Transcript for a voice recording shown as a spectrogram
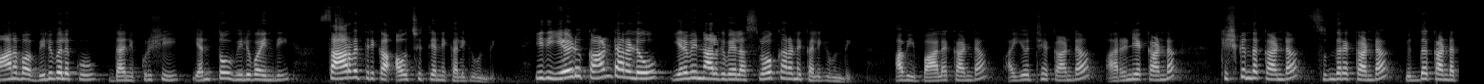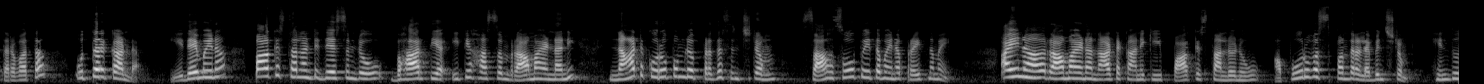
మానవ విలువలకు దాని కృషి ఎంతో విలువైంది సార్వత్రిక ఔచిత్యాన్ని కలిగి ఉంది. ఇది ఏడు కాండాలలో ఇరవై నాలుగు వేల శ్లోకాలను కలిగి ఉంది. అవి బాలకాండ అయోధ్యకాండ అరణ్యకాండ కిష్కిందకాండ సుందరకాండ యుద్ధకాండ తర్వాత ఉత్తరకాండ ఏదేమైనా పాకిస్తాన్ లాంటి దేశంలో భారతీయ ఇతిహాసం రామాయణాన్ని నాటక రూపంలో ప్రదర్శించడం సాహసోపేతమైన ప్రయత్నమే. అయినా రామాయణ నాటకానికి పాకిస్తాన్లోనూ అపూర్వ స్పందన లభించడం హిందూ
